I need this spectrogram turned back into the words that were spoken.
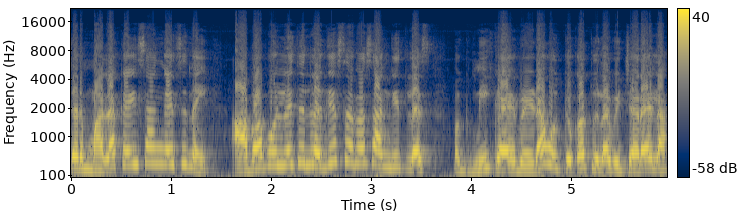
तर मला काही सांगायचं नाही. आबा बोलले तर लगेच त्यांना सांगितलंस. मग मी काय वेडा होतो का तुला विचारायला?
